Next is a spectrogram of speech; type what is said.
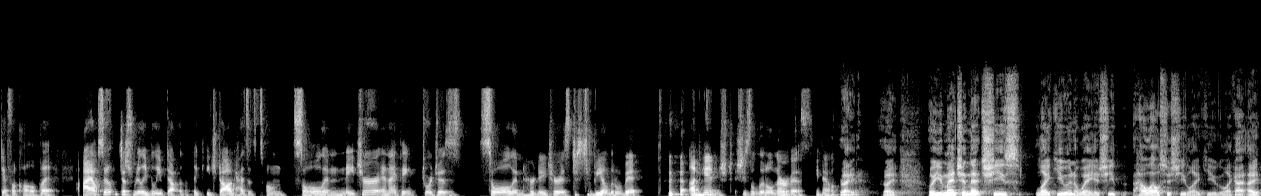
difficult. But I also just really believe do- like each dog has its own soul and nature. And I think Georgia's soul and her nature is just to be a little bit unhinged. She's a little nervous, you know. Right, right. Well, you mentioned that she's like you in a way. Is she? How else is she like you? Like I,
